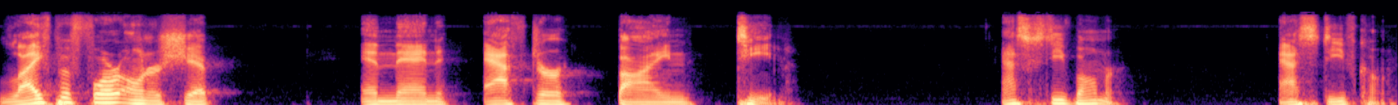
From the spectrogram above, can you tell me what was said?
life before ownership, and then after buying team. Ask Steve Ballmer. Ask Steve Cohen.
